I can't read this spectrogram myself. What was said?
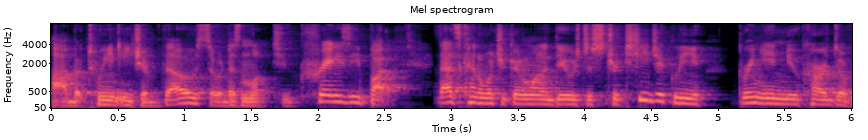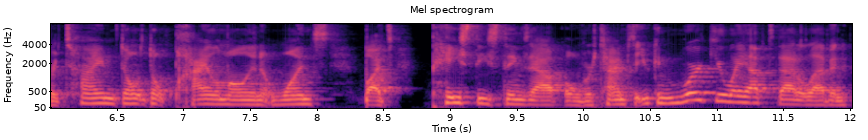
uh, between each of those so it doesn't look too crazy. But that's kind of what you're going to want to do is just strategically bring in new cards over time. Don't, don't pile them all in at once, but pace these things out over time so that you can work your way up to that 11.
